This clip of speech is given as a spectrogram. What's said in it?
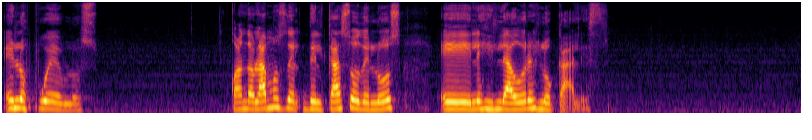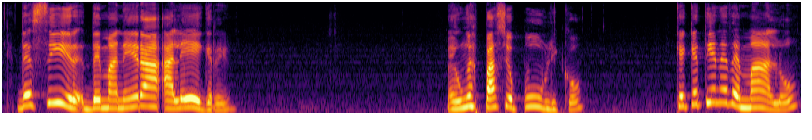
en los pueblos. Cuando hablamos del caso de los eh, legisladores locales. Decir de manera alegre en un espacio público que qué tiene de malo,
